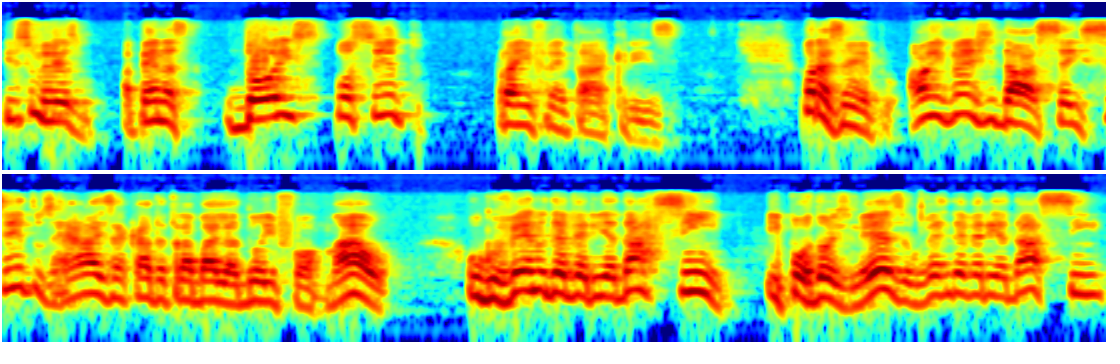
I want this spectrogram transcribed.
Isso mesmo, apenas 2% para enfrentar a crise. Por exemplo, ao invés de dar 600 reais a cada trabalhador informal, o governo deveria dar sim, e por dois meses, o governo deveria dar sim,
